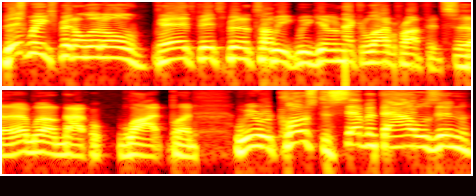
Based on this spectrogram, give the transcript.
This week's been a little. Yeah, it's, it's been a tough week. We've given back a lot of profits. Uh, well, not a lot, but we were close to seven thousand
